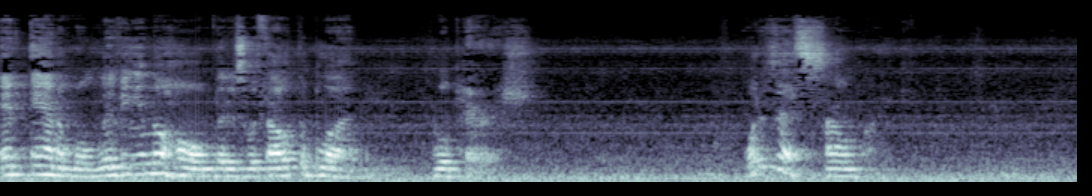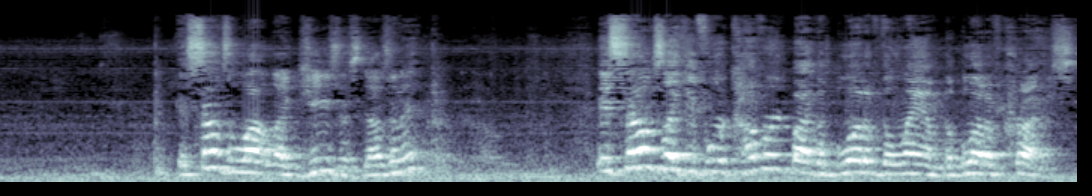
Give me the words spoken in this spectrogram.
and animal living in the home that is without the blood will perish. What does that sound like? It sounds a lot like Jesus, doesn't it? It sounds like if we're covered by the blood of the Lamb, the blood of Christ,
